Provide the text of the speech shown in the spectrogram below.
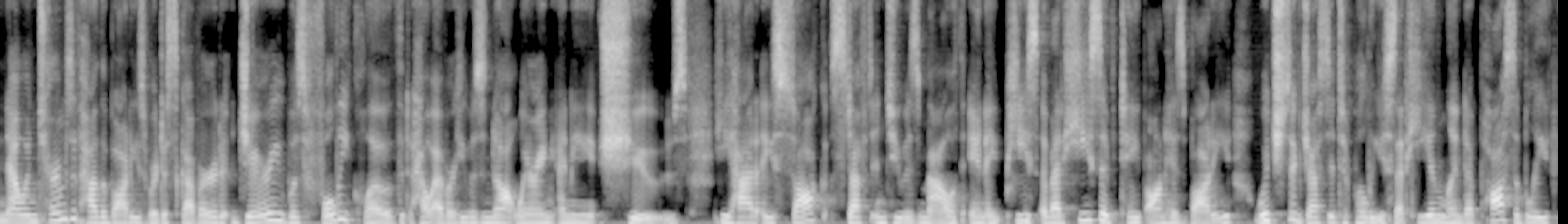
Now, in terms of how the bodies were discovered, Jerry was fully clothed. However, he was not wearing any shoes. He had a sock stuffed into his mouth and a piece of adhesive tape on his body, which suggested to police that he and Linda possibly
